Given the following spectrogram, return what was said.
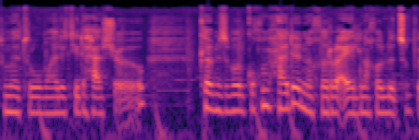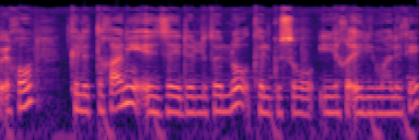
ትመትርዎ ማለት እዩ ድሓሽዑ ከም ዝበልኩኹም ሓደ ንክረኣየልና ከሎ ፅቡቅ ይኸውን ክልተ ከዓኒ ዘይደሊ ተሎ ከልግሶ ይኽእል እዩ ማለት እየ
